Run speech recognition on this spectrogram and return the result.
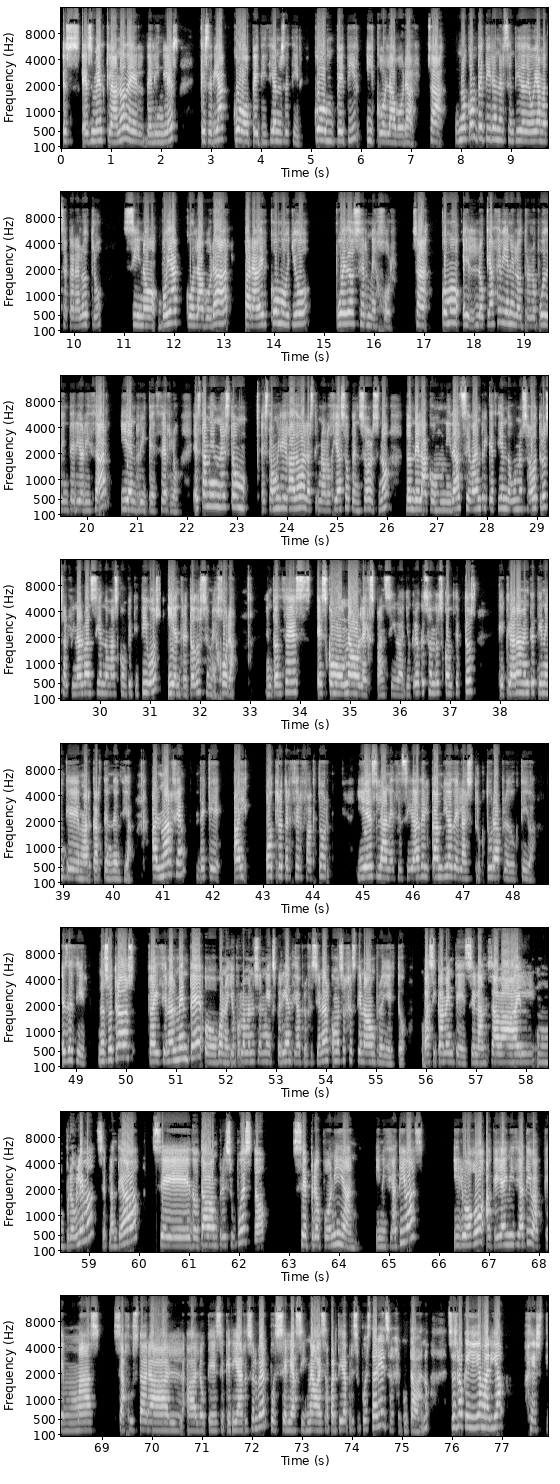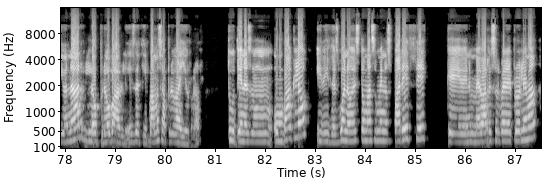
es, mezcla ¿no? del, del inglés, que sería coopetición, es decir, competir y colaborar. O sea, no competir en el sentido de voy a machacar al otro, sino voy a colaborar para ver cómo yo puedo ser mejor. O sea, cómo lo que hace bien el otro lo puedo interiorizar y enriquecerlo. Es también esto está muy ligado a las tecnologías open source, ¿no? Donde la comunidad se va enriqueciendo unos a otros, al final van siendo más competitivos y entre todos se mejora. Entonces es como una ola expansiva. Yo creo que son dos conceptos que claramente tienen que marcar tendencia, al margen de que hay otro tercer factor y es la necesidad del cambio de la estructura productiva. Es decir, nosotros tradicionalmente, o bueno, yo por lo menos en mi experiencia profesional, ¿cómo se gestionaba un proyecto? Básicamente se lanzaba un problema, se planteaba, se dotaba un presupuesto, se proponían iniciativas y luego aquella iniciativa que más se ajustara a lo que se quería resolver, pues se le asignaba esa partida presupuestaria y se ejecutaba, ¿no? Eso es lo que yo llamaría gestionar lo probable, es decir, vamos a prueba y error. Tú tienes un, un backlog y dices, bueno, esto más o menos parece que me va a resolver el problema,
